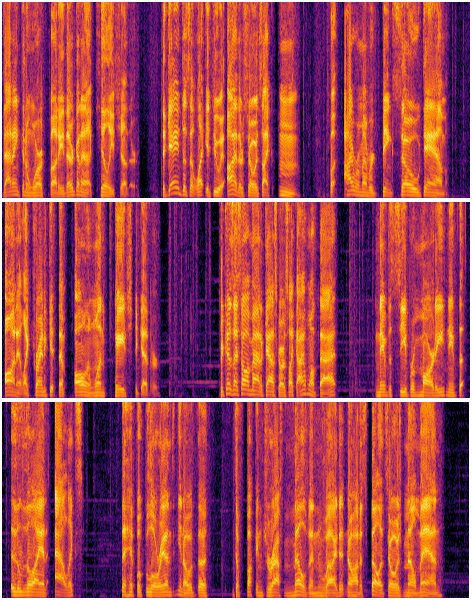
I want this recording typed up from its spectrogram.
That ain't gonna work, buddy. They're gonna kill each other. The game doesn't let you do it either, so it's like, hmm. But I remember being so damn on it, like trying to get them all in one cage together. Because I saw a Madagascar, I was like, I want that. Named the zebra Marty, named the, the lion Alex, the hippo Gloria, and you know, the the fucking giraffe Melvin. Well, I didn't know how to spell it, so it was Melman.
